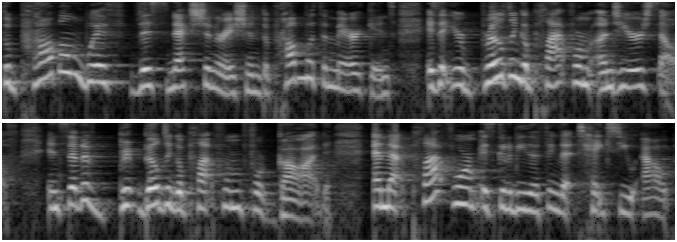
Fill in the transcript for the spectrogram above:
the problem with this next generation the problem with americans is that you're building a platform unto yourself instead of b- building a platform for god. And that platform is going to be the thing that takes you out.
